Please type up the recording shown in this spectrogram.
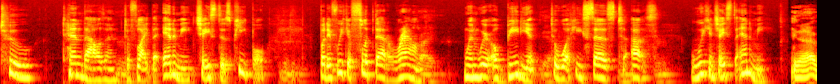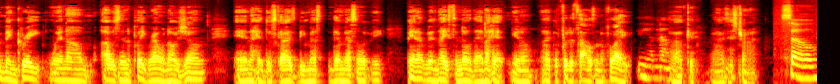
to 10,000 to flight. The enemy chased his people. But if we could flip that around, right. when we're obedient yeah. to what he says to us, we can chase the enemy. You know, that would have been great when um, I was in the playground when I was young and I had those guys be mess them messing with me. Man, it'd have been nice to know that I had, you know, I could put a thousand to flight. Yeah, no. Okay. I was just trying. So,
